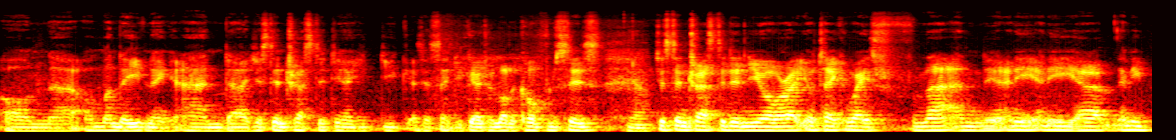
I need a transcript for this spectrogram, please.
on uh, on Monday evening, and uh, just interested. You know, you, you, as I said, you go to a lot of conferences. Yeah. Just interested in your uh, your takeaways from that, and any any uh, any,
